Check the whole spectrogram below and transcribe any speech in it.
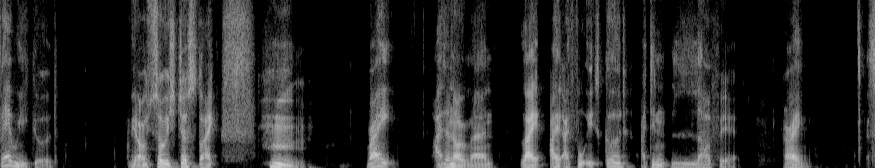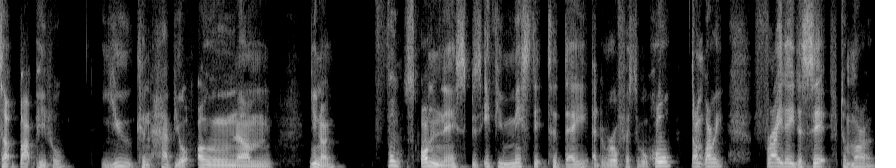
very good. You know, so it's just like, hmm, right? I don't know, man. Like, I, I thought it's good. I didn't love it. Right. So, but people, you can have your own, um, you know, thoughts on this because if you missed it today at the Royal Festival Hall, don't worry. Friday the 6th, tomorrow,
